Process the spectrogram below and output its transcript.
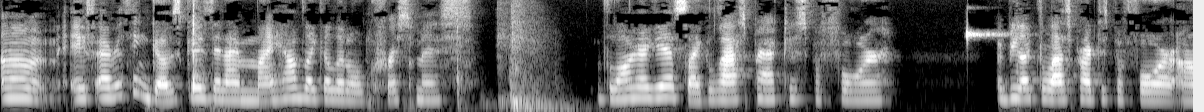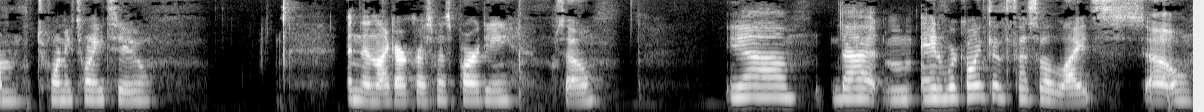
um if everything goes good, then I might have like a little Christmas vlog, I guess, like last practice before it'd be like the last practice before um 2022 and then like our Christmas party. So yeah, that and we're going through the Festival Lights, so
